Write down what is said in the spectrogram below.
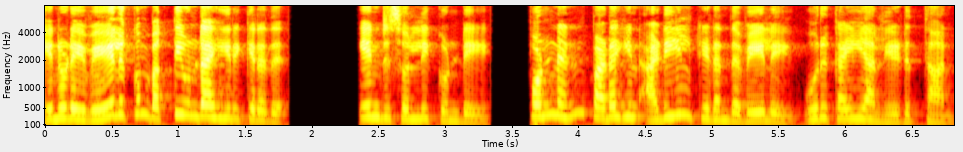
என்னுடைய வேலுக்கும் பக்தி உண்டாகியிருக்கிறது. என்று சொல்லிக் கொண்டே பொன்னன் படகின் அடியில் கிடந்த வேலை ஒரு கையால் எடுத்தான்.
